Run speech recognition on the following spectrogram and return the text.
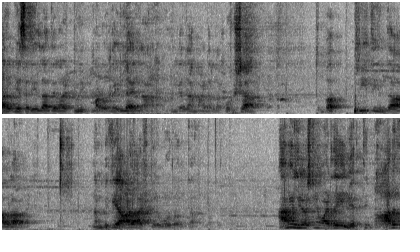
ಆರೋಗ್ಯ ಸರಿ ಇಲ್ಲ ಅಂತ ಏನಾದ್ರು ಟ್ವೀಟ್ ಮಾಡೋದು ಇಲ್ಲ ಇಲ್ಲ, ಹಂಗೆಲ್ಲ ಮಾಡಲ್ಲ. ಬಹುಶಃ ತುಂಬ ಪ್ರೀತಿಯಿಂದ ಅವರ ನಂಬಿಕೆ ಆಳ ಅಷ್ಟಿರ್ಬೋದು ಅಂತ. ಆಮೇಲೆ ಯೋಚನೆ ಮಾಡಿದೆ, ಈ ವ್ಯಕ್ತಿ ಭಾರತ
